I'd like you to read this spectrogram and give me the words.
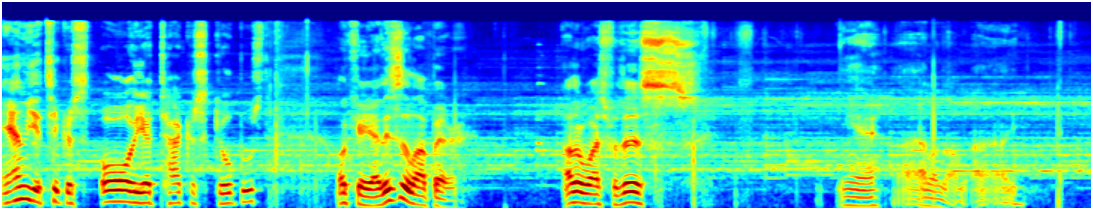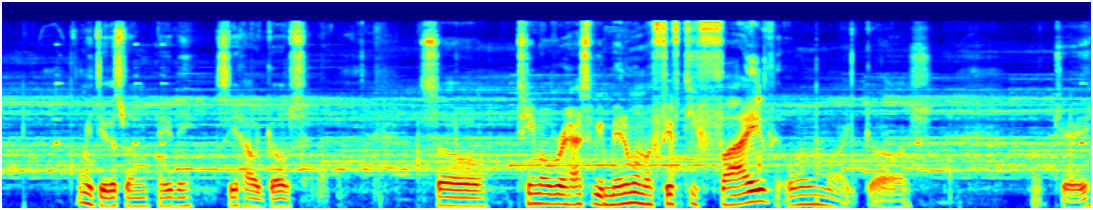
And the attackers, oh, the attacker skill boost. Okay, yeah, this is a lot better. Otherwise, for this, yeah, I don't know. I, let me do this one, maybe. See how it goes. So, Team over has to be minimum of 55. Oh my gosh. Okay.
